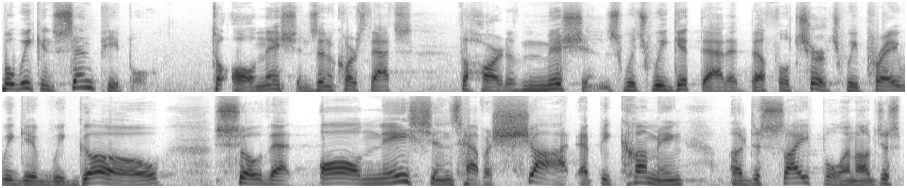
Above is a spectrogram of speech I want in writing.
But we can send people to all nations. And of course, that's the heart of missions, which we get that at Bethel Church. We pray, we give, we go, so that all nations have a shot at becoming a disciple. And I'll just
